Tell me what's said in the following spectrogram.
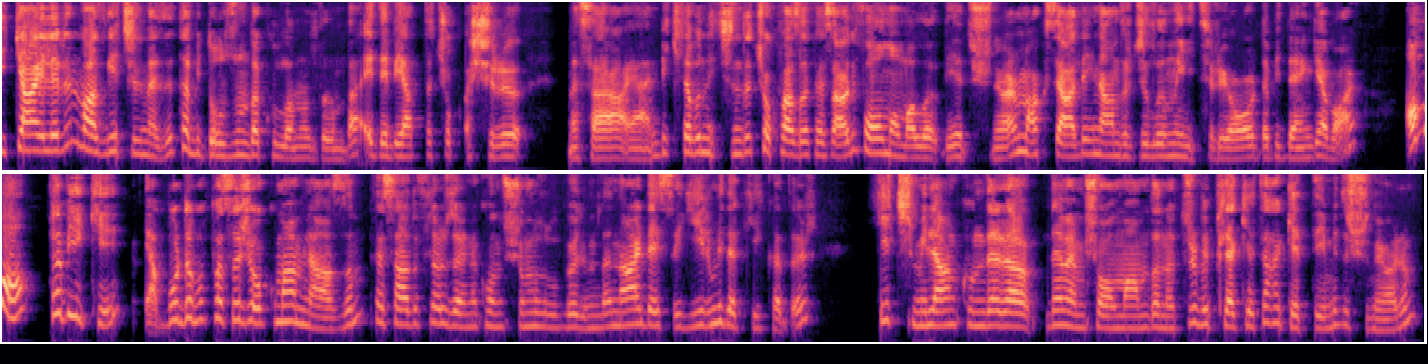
hikayelerin vazgeçilmezi. Tabii dozunda kullanıldığında edebiyatta çok aşırı mesela yani bir kitabın içinde çok fazla tesadüf olmamalı diye düşünüyorum. Aksi halde inandırıcılığını yitiriyor. Orada bir denge var. Ama tabii ki ya burada bu pasajı okumam lazım. Tesadüfler üzerine konuştuğumuz bu bölümde neredeyse 20 dakikadır hiç Milan Kundera dememiş olmamdan ötürü bir plaketi hak ettiğimi düşünüyorum.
